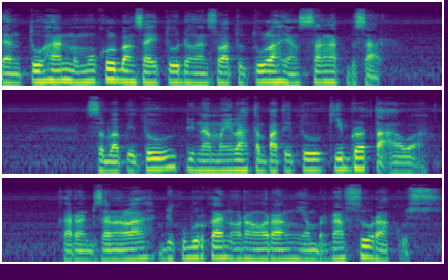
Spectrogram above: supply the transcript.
dan Tuhan memukul bangsa itu dengan suatu tulah yang sangat besar. Sebab itu dinamailah tempat itu Kibrot Ta'awa, karena di sanalah dikuburkan orang-orang yang bernafsu rakus.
